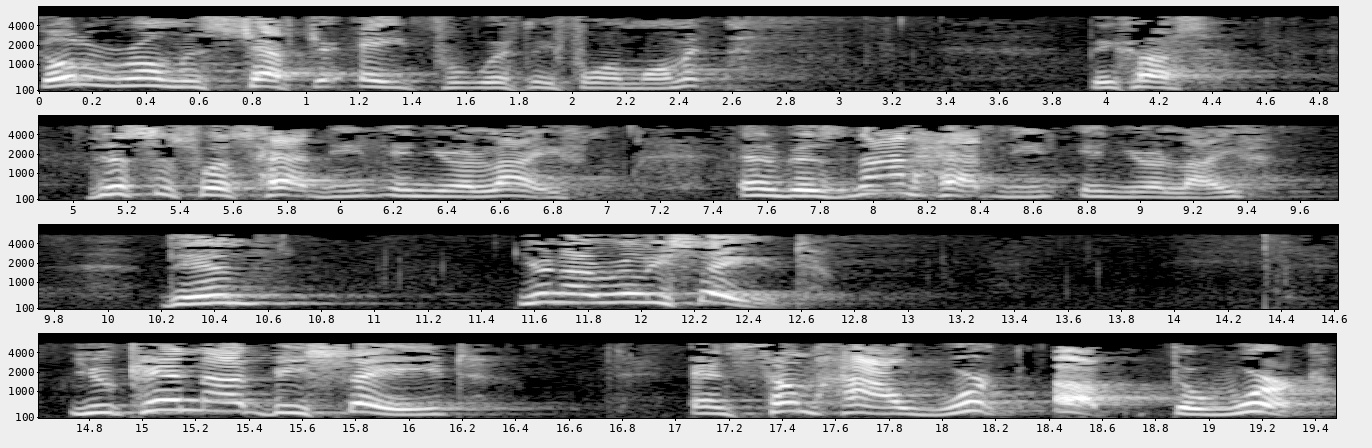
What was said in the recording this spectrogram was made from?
Go to Romans chapter 8 for, with me for a moment because this is what's happening in your life. And if it's not happening in your life, then you're not really saved. You cannot be saved and somehow work up the work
